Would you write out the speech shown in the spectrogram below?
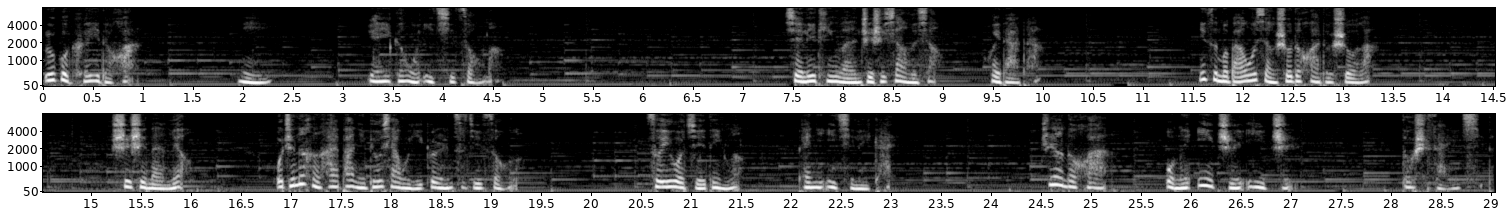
如果可以的话，你愿意跟我一起走吗？”雪莉听完，只是笑了笑，回答他：“你怎么把我想说的话都说了？世事难料，我真的很害怕你丢下我一个人自己走了，所以我决定了，陪你一起离开。这样的话，我们一直一直都是在一起的。”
